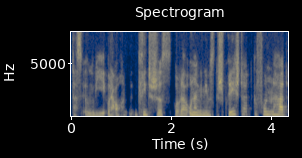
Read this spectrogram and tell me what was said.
das irgendwie oder auch ein kritisches oder unangenehmes Gespräch stattgefunden hat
